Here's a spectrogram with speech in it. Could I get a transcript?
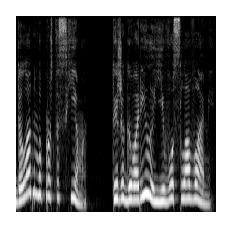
Да ладно бы просто схема. Ты же говорила его словами.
